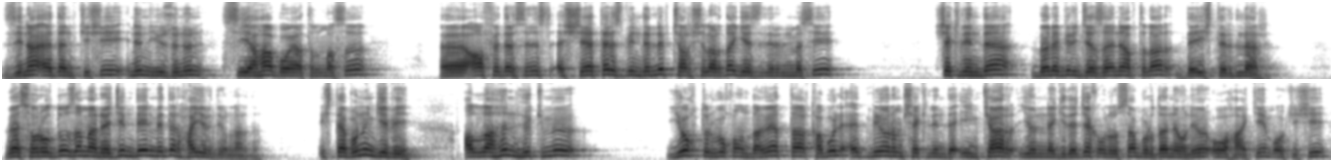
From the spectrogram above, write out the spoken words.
zina eden kişinin yüzünün siyaha boyatılması, e, affedersiniz eşeğe ters bindirilip çarşılarda gezdirilmesi şeklinde böyle bir ceza ne yaptılar? Değiştirdiler. Ve sorulduğu zaman rejim değil midir? Hayır diyorlardı. İşte bunun gibi Allah'ın hükmü yoktur bu konuda ve hatta kabul etmiyorum şeklinde inkar yönüne gidecek olursa burada ne oluyor? O hakim, o kişi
